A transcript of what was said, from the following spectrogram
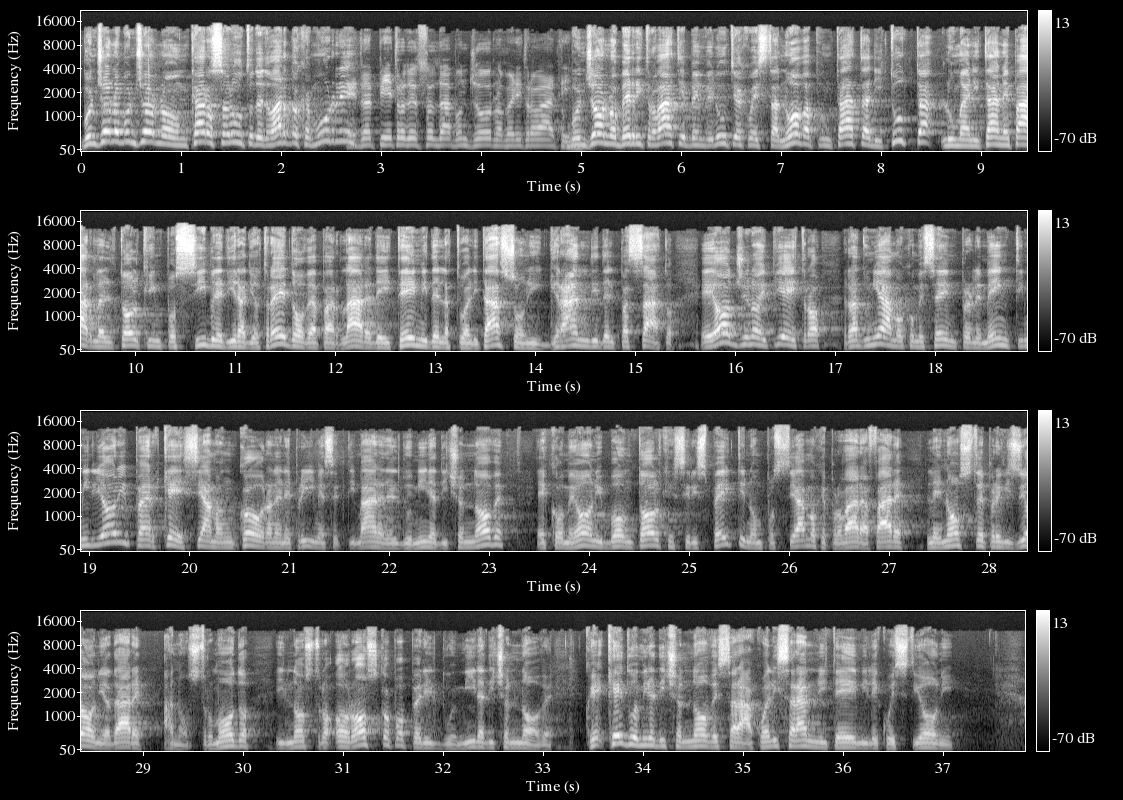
Buongiorno, buongiorno, un caro saluto da Edoardo Camurri. E da Pietro del Soldà, buongiorno, ben ritrovati. Buongiorno, ben ritrovati e benvenuti a questa nuova puntata di Tutta l'umanità ne parla, il talk impossibile di Radio 3 dove a parlare dei temi dell'attualità sono i grandi del passato. E oggi noi, Pietro, raduniamo come sempre le menti migliori perché siamo ancora nelle prime settimane del 2019 e come ogni buon talk che si rispetti non possiamo che provare a fare le nostre previsioni, a dare a nostro modo il nostro oroscopo per il 2019. Che, che 2019 sarà? Quali saranno i temi, le questioni?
